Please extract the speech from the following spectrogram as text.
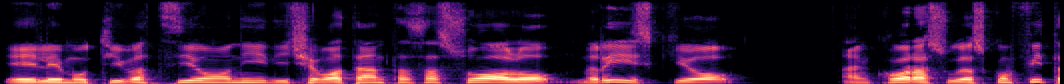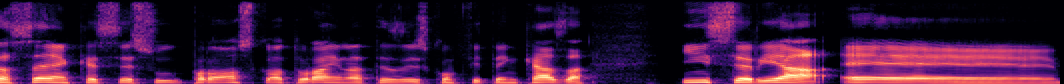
e le motivazioni. Dicevo Atalanta Sassuolo, rischio ancora sulla sconfitta 6 anche se sul pronostico naturale in attesa di sconfitta in casa in Serie A è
